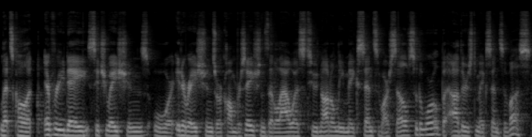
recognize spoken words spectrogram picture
let's call it everyday situations or iterations or conversations that allow us to not only make sense of ourselves to the world, but others to make sense of us.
